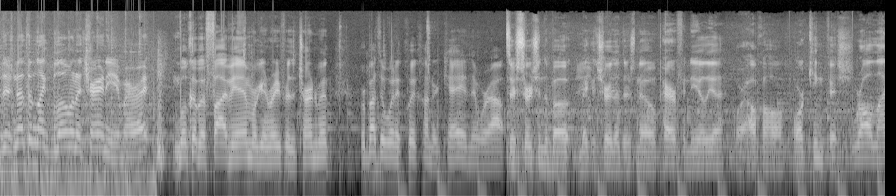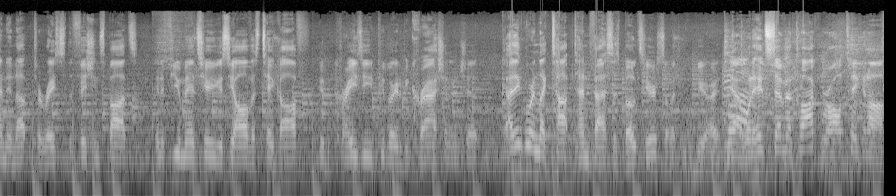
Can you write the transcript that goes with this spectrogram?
There's nothing like blowing a tranny, am I right? Woke up at 5 a.m. We're getting ready for the tournament. We're about to win a quick 100K and then we're out. They're searching the boat, making sure that there's no paraphernalia or alcohol or kingfish. We're all lining up to race to the fishing spots. In a few minutes here, you can see all of us take off. It's gonna be crazy. People are gonna be crashing and shit. I think we're in like top 10 fastest boats here, so I think we'll be all right. Yeah, when it hits seven o'clock, we're all taking off.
